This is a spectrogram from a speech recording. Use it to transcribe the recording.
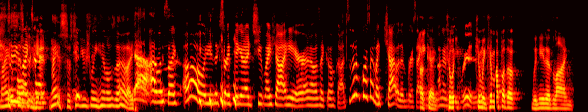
My So assistant, like, so I- my assistant usually handles that. I yeah, I was like, oh, and he's like, so I figured I'd shoot my shot here, and I was like, oh god. So then of course I like chat with him for a second. okay. Can be we rude. can we come up with a? We need a line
